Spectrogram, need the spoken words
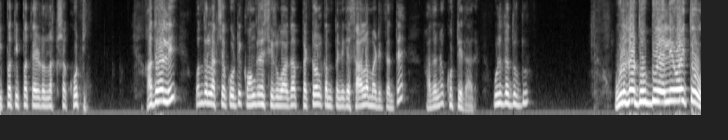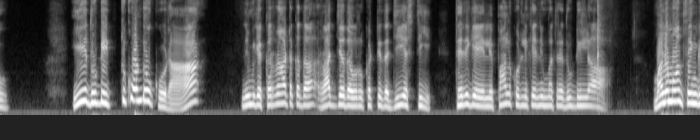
ಇಪ್ಪತ್ತು ಇಪ್ಪತ್ತೆರಡು ಲಕ್ಷ ಕೋಟಿ. ಅದರಲ್ಲಿ ಒಂದು ಲಕ್ಷ ಕೋಟಿ ಕಾಂಗ್ರೆಸ್ ಇರುವಾಗ ಪೆಟ್ರೋಲ್ ಕಂಪನಿಗೆ ಸಾಲ ಮಾಡಿತ್ತಂತೆ ಅದನ್ನು ಕೊಟ್ಟಿದ್ದಾರೆ. ಉಳಿದ ದುಡ್ಡು? ಉಳಿದ ದುಡ್ಡು ಎಲ್ಲಿ ಹೋಯಿತು? ಈ ದುಡ್ಡು ಇಟ್ಟುಕೊಂಡು ಕೂಡ ನಿಮಗೆ ಕರ್ನಾಟಕದ ರಾಜ್ಯದವರು ಕಟ್ಟಿದ ಜಿ ಎಸ್ ಟಿ ತೆರಿಗೆಯಲ್ಲಿ ಪಾಲು ಕೊಡಲಿಕ್ಕೆ ನಿಮ್ಮ ಹತ್ರ ದುಡ್ಡಿಲ್ಲ. ಮನಮೋಹನ್ ಸಿಂಗ್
